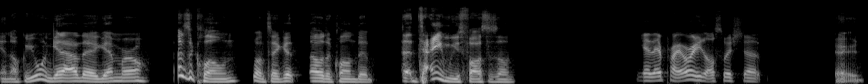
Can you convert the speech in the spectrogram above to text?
And Uncle, you want to get out of there again, bro? That's a clone. We'll take it. Oh, the clone did. That damn, he's fast as on. Yeah, their priorities all switched up. Dude.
